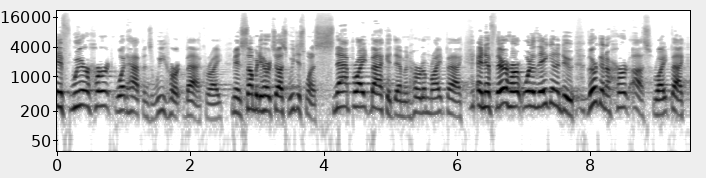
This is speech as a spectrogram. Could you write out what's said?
if we're hurt, what happens? We hurt back, right? I mean, somebody hurts us, we just want to snap right back at them and hurt them right back. And if they're hurt, what are they going to do? They're going to hurt us right back.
